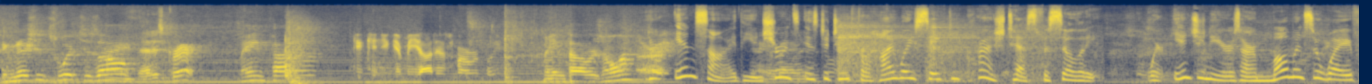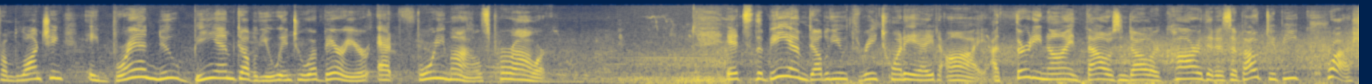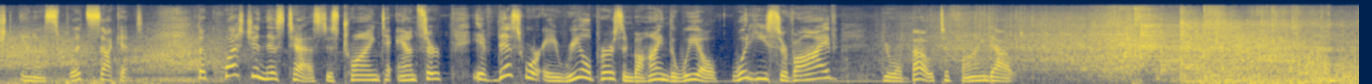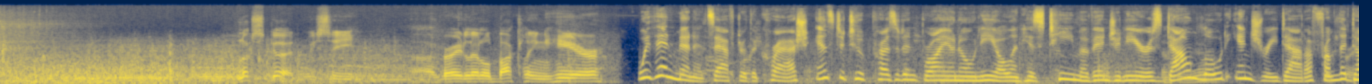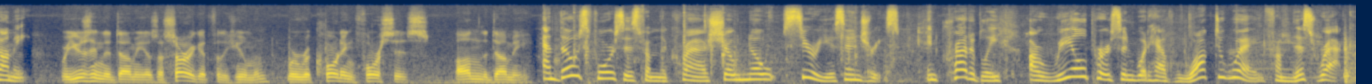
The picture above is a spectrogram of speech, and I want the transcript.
Ignition switch is on. That is correct. Main power. Can you give me IDES power, please? Main power's on. You're inside the Insurance Institute for Highway Safety crash test facility, where engineers are moments away from launching a brand new BMW into a barrier at 40 miles per hour. It's the BMW 328i, a $39,000 car that is about to be crushed in a split second. The question this test is trying to answer if this were a real person behind the wheel, would he survive? You're about to find out. Looks good. We see uh, very little buckling here. Within minutes after the crash, Institute President Brian O'Neill and his team of engineers download injury data from the dummy. We're using the dummy as a surrogate for the human. We're recording forces on the dummy. And those forces from the crash show no serious injuries. Incredibly, a real person would have walked away from this wreck.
